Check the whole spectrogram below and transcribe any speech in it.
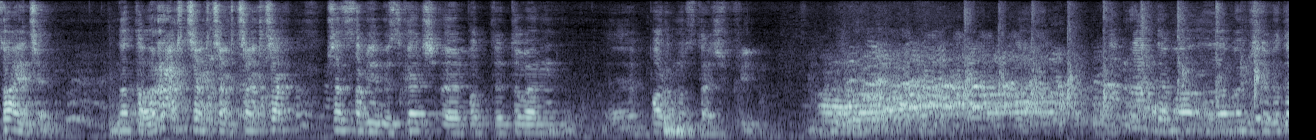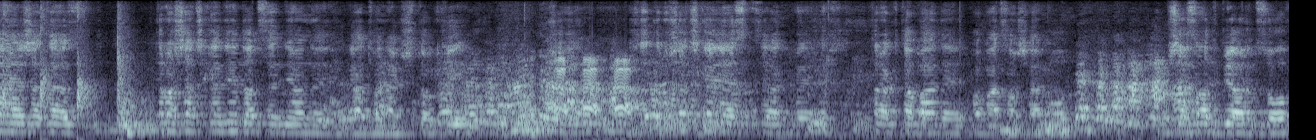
Słuchajcie, no to rach, ciach, ciach, ciach, ciach. Przedstawimy sketch e, pod tytułem e, Porno stać film. Naprawdę, bo, no, bo mi się wydaje, że to jest troszeczkę niedoceniony gatunek sztuki. Że, że troszeczkę jest jakby traktowany po macoszemu przez odbiorców.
